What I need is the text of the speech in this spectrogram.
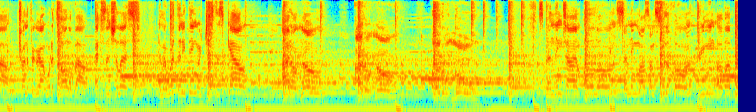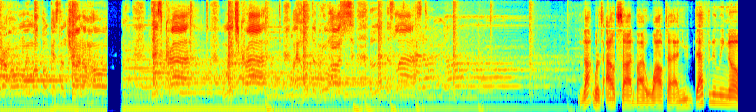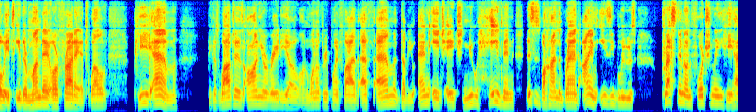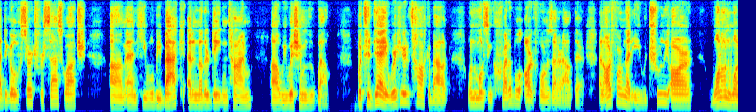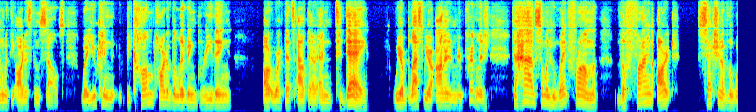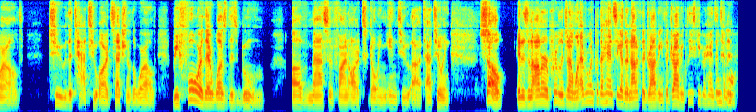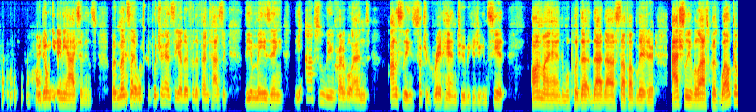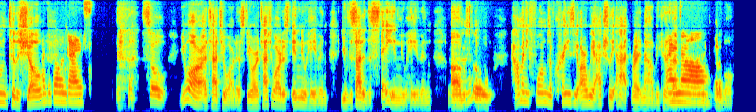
about. Trying to figure out what it's all about. Existentialist. Am I worth anything or just this gown? I don't know. I don't know. I don't know. Spending time all alone, sending my songs to the phone, dreaming of a better home, meanwhile focused on trying to hone That was Outside by Wouter, and you definitely know it's either Monday or Friday at 12 p.m. because Wouter is on your radio on 103.5 FM, WNHH New Haven. This is Behind the Brand. I am Easy Blues. Preston, unfortunately, he had to go search for Sasquatch, um, and he will be back at another date and time. Uh, we wish him well. But today, we're here to talk about one of the most incredible art forms that are out there. An art form that you truly are one on one with the artists themselves, where you can become part of the living, breathing artwork that's out there. And today, we are blessed, we are honored, and we're privileged to have someone who went from the fine art section of the world to the tattoo art section of the world before there was this boom of massive fine arts going into uh, tattooing. So it is an honor and privilege, and I want everyone to put their hands together. Not if they're driving. If they're driving, please keep your hands attended. we don't need any accidents. But mentally, I want you to put your hands together for the fantastic, the amazing, the absolutely incredible, and honestly, such a great hand too, because you can see it on my hand, and we'll put that that uh, stuff up later. Ashley Velazquez, welcome to the show. How's it going, guys? so you are a tattoo artist. You are a tattoo artist in New Haven. You've decided to stay in New Haven. Um, Mhm. so how many forms of crazy are we actually at right now? Because I that's know. incredible.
